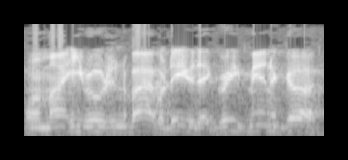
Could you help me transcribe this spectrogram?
One of my heroes in the Bible, David, that great man of God,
